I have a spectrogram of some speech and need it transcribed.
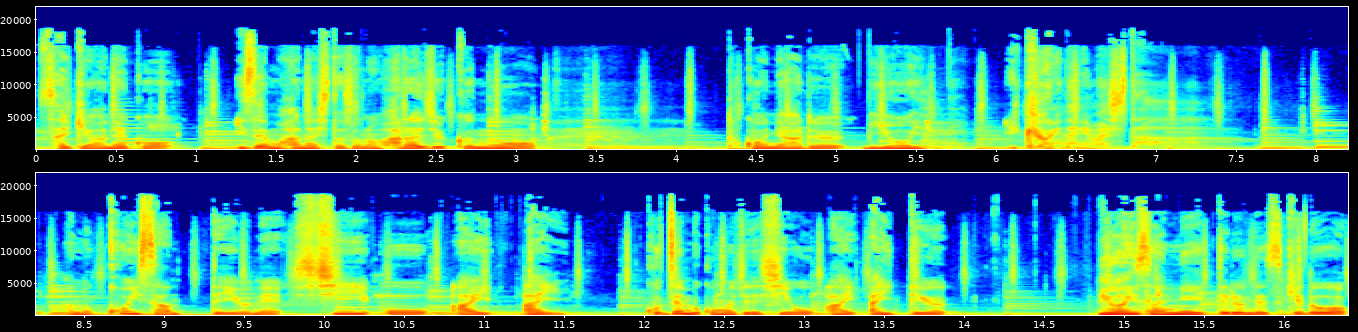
最近はねこう以前も話したその原宿のとこにある美容院に行くようになりました。あの恋さんっていうね COII 全部小文字で COII っていう美容院さんに行ってるんですけど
